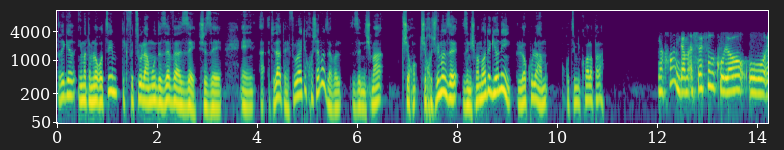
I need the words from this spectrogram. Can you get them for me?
טריגר, אם אתם לא רוצים, תקפצו לעמוד הזה והזה, שזה, אה, את יודעת, אני אפילו לא הייתי חושב על זה, אבל זה נשמע, כשחושבים על זה, זה נשמע מאוד הגיוני. לא כולם רוצים לקרוא על הפלה. נכון, גם הספר כולו הוא אה,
